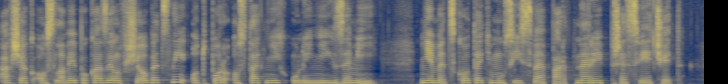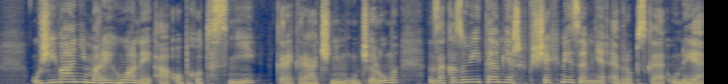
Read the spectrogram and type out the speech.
Avšak oslavy pokazil všeobecný odpor ostatních unijních zemí. Německo teď musí své partnery přesvědčit. Užívání marihuany a obchod s ní k rekreačním účelům zakazují téměř všechny země Evropské unie.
